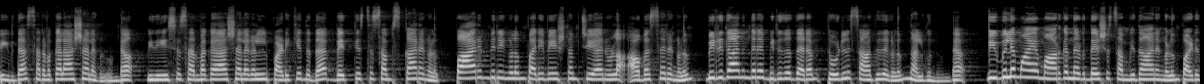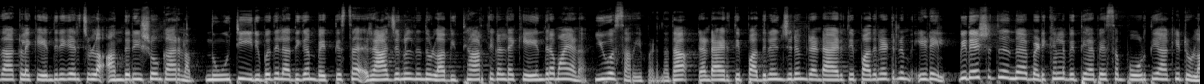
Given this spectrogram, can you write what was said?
വിവിധ സർവകലാശാലകളുണ്ട്. വിദേശ സർവകലാശാലകളിൽ പഠിക്കുന്നത് വ്യത്യസ്ത സംസ്കാരങ്ങളും പാരമ്പര്യങ്ങളും പര്യവേഷണം ചെയ്യാനുള്ള അവസരങ്ങളും ബിരുദാനന്തര ബിരുദതരം തൊഴിൽ സാധ്യതകളും നൽകുന്നുണ്ട്. വിപുലമായ മാർഗനിർദ്ദേശ സംവിധാനങ്ങളും പഠിതാക്കളെ കേന്ദ്രീകരിച്ചുള്ള അന്തരീക്ഷവും കാരണം നൂറ്റി ഇരുപതിലധികം വ്യത്യസ്ത രാജ്യങ്ങളിൽ നിന്നുള്ള വിദ്യാർത്ഥികളുടെ കേന്ദ്രമായാണ് യു എസ് അറിയപ്പെടുന്നത്. രണ്ടായിരത്തി പതിനഞ്ചിനും രണ്ടായിരത്തി പതിനെട്ടിനും ഇടയിൽ വിദേശത്ത് നിന്ന് മെഡിക്കൽ വിദ്യാഭ്യാസം പൂർത്തിയാക്കിയിട്ടുള്ള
